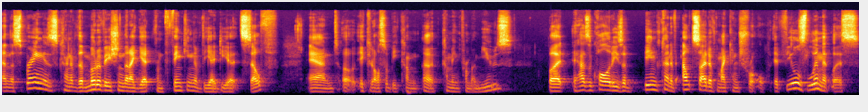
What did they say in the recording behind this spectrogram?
And the spring is kind of the motivation that I get from thinking of the idea itself. And uh, it could also be com uh, coming from a muse. But it has the qualities of being kind of outside of my control. It feels limitless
